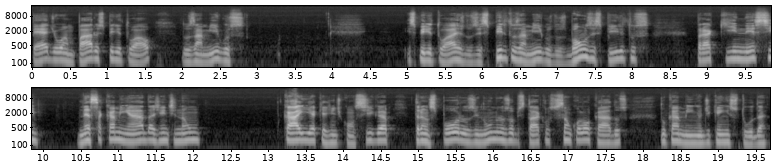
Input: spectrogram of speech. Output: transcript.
pede o amparo espiritual dos amigos espirituais, dos espíritos amigos, dos bons espíritos, para que nesse, nessa caminhada a gente não caia, que a gente consiga transpor os inúmeros obstáculos que são colocados no caminho de quem estuda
